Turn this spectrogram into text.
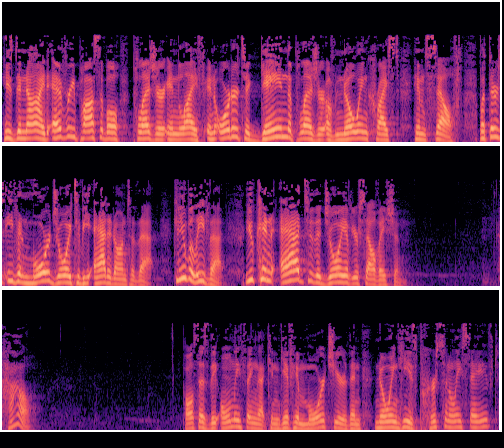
He's denied every possible pleasure in life in order to gain the pleasure of knowing Christ himself. But there's even more joy to be added onto that. Can you believe that? You can add to the joy of your salvation. How? Paul says the only thing that can give him more cheer than knowing he is personally saved,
